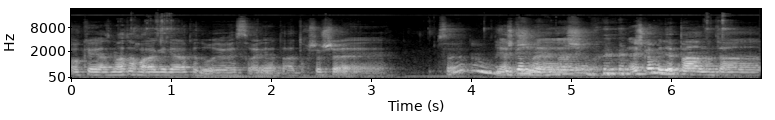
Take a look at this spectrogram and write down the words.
אוקיי, אז מה אתה יכול להגיד לי על הכדורגל הישראלי? אתה, אתה חושב ש... בסדר. יש גם, אה, משהו. יש גם מדי פעם את ה...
